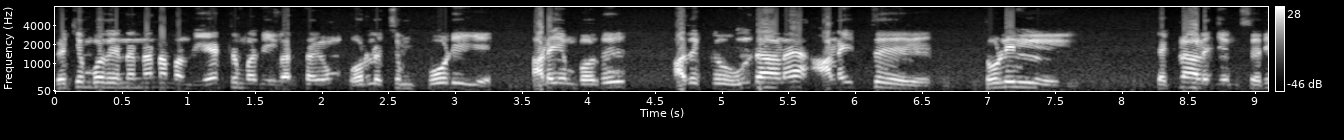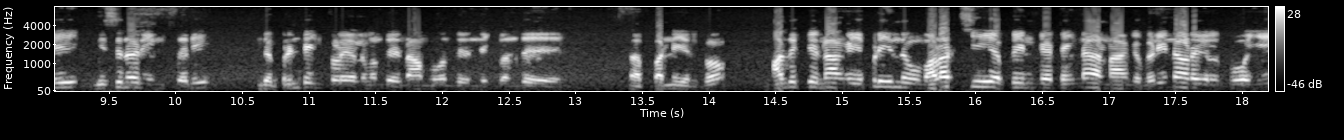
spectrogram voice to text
வைக்கும்போது என்னன்னா நம்ம அந்த ஏற்றுமதி வர்த்தகம் ஒரு லட்சம் கோடி அடையும் போது அதுக்கு உண்டான அனைத்து தொழில் டெக்னாலஜியும் சரி மிஷினரியும் சரி இந்த பிரிண்டிங் துறையில வந்து நாம வந்து இன்னைக்கு வந்து பண்ணியிருக்கோம். அதுக்கு நாங்க எப்படி இந்த வளர்ச்சி அப்படின்னு கேட்டீங்கன்னா நாங்க வெளிநாடுகள் போய்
